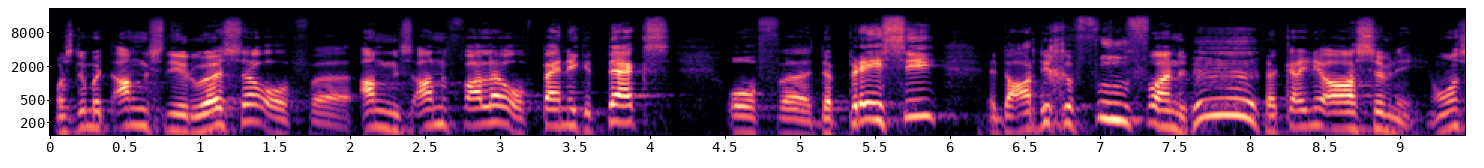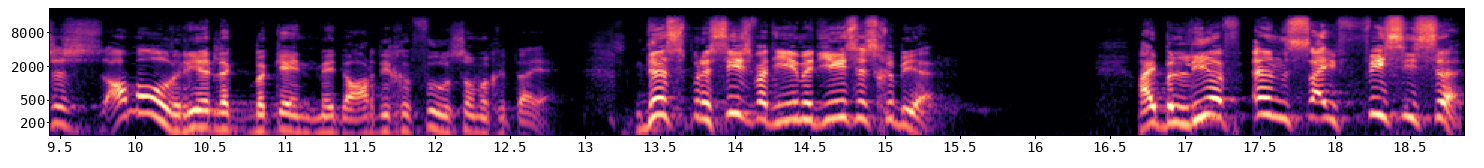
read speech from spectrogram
Ons noem dit angsneurose of uh, angsaanvalle of panic attacks of uh, depressie en daardie gevoel van ek kry nie asem nie. Ons is almal redelik bekend met daardie gevoel sommige tye. Dis presies wat hier met Jesus gebeur. Hy beleef in sy fisiese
